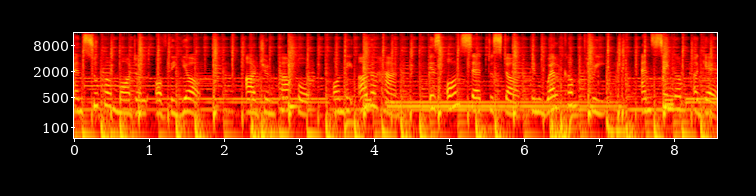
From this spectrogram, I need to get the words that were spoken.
and Supermodel of the Year. Arjun Kapoor, on the other hand, is all set to star in Welcome 3 and Singham Again.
